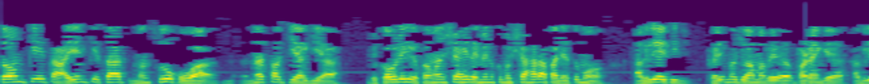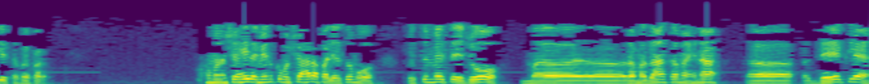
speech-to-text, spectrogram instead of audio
سوم کے تعین کے ساتھ منسوخ ہوا، نسخ کیا گیا۔ بقوله، فمن شهد منكم الشهر فليصمه۔ اگلی ایت کریمہ جو ہم پڑھیں گے، اگلی صفحے پر۔ فمن شهد منكم الشهر فليصمه۔ کہ تم میں سے جو رمضان کا مہینہ دیکھ لے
